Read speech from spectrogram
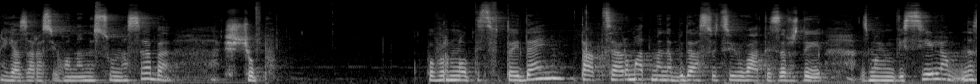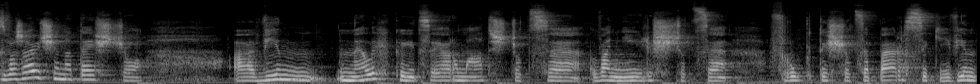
Я зараз його нанесу на себе, щоб повернутися в той день. Так, цей аромат мене буде асоціювати завжди з моїм весіллям, незважаючи на те, що він нелегкий цей аромат, що це ваніль, що це фрукти, що це персики. Він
